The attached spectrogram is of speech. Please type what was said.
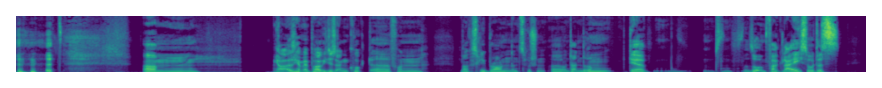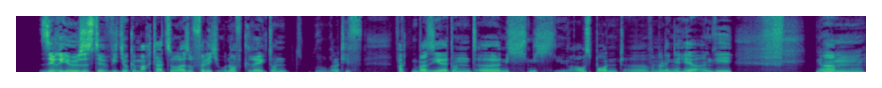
ähm, ja, also ich habe mir ein paar Videos angeguckt äh, von Marcus Lee Brown inzwischen, äh, unter anderem, der so im Vergleich so das seriöseste Video gemacht hat, so, also völlig unaufgeregt und relativ faktenbasiert und äh, nicht nicht ausbordend äh, von der Länge her irgendwie. Ähm,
